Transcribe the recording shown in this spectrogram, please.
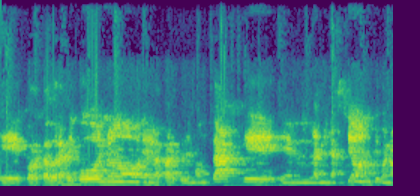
eh, cortadoras de cono, en la parte de montaje, en laminación, que bueno,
